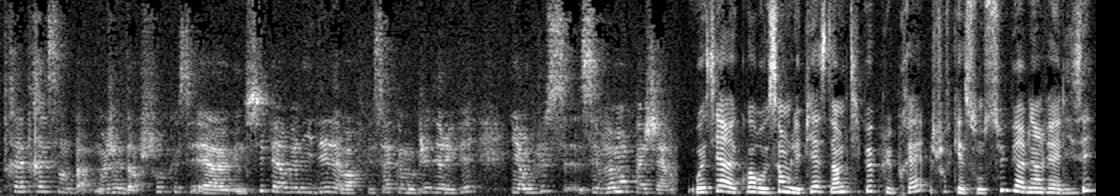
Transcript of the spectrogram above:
très très sympa. Moi j'adore. Je trouve que c'est euh, une super bonne idée d'avoir fait ça comme objet dérivé. Et en plus, c'est vraiment pas cher. Voici à quoi ressemblent les pièces d'un petit peu plus près. Je trouve qu'elles sont super bien réalisées.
